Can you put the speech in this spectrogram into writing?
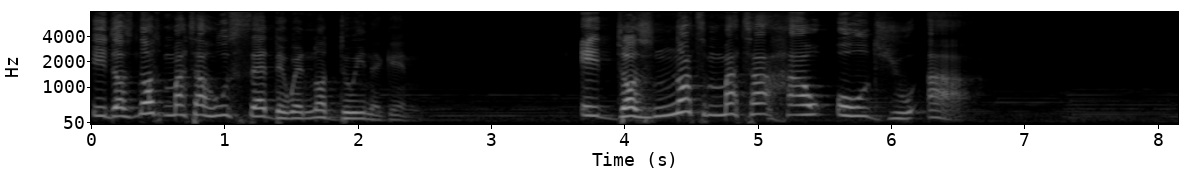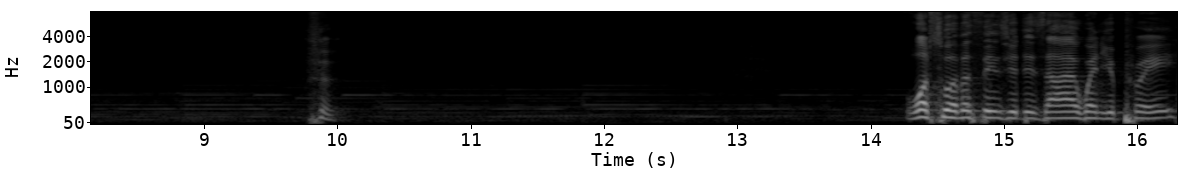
It does not matter who said they were not doing again. It does not matter how old you are. Hmm. Whatsoever things you desire when you pray,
